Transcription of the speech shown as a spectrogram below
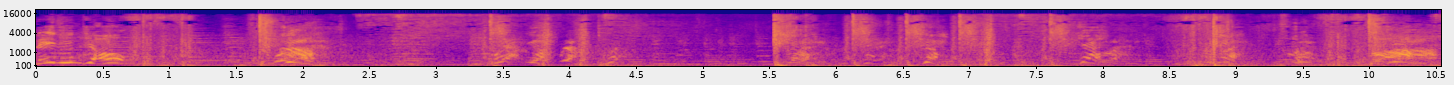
雷霆脚！不要！不要！不要！不要！不要！不要！啊！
